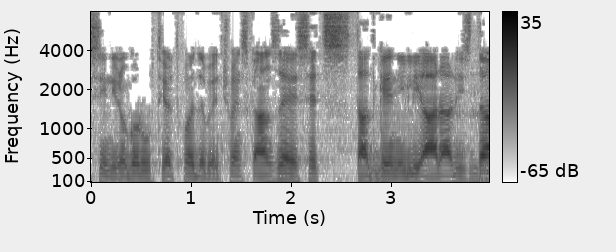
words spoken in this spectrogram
ისინი როგორ ურთიერთქმედებენ? ჩვენს კანზე, ესეც დადგენილი არ არის და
